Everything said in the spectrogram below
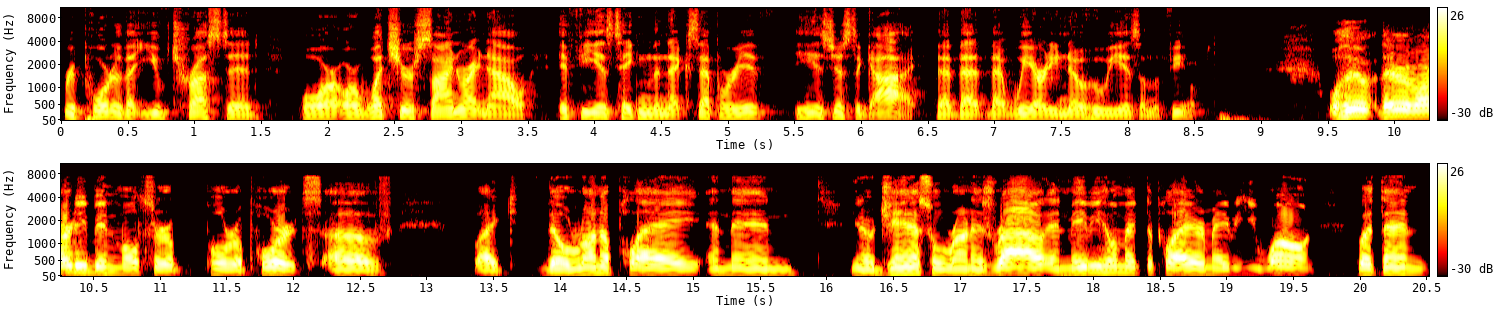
reporter that you've trusted, or or what's your sign right now if he is taking the next step, or if he is just a guy that that that we already know who he is on the field. Well, there, there have already been multiple reports of like they'll run a play and then you know Janis will run his route and maybe he'll make the play or maybe he won't, but then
